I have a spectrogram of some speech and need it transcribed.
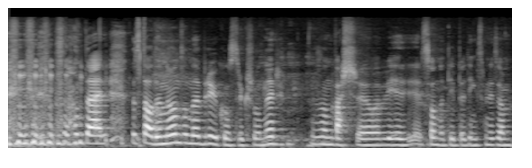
sånn det, er, det er stadig noen sånne brukonstruksjoner. Sånn verset og vir, sånne type ting som liksom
